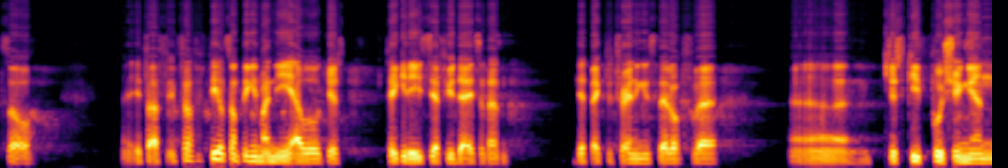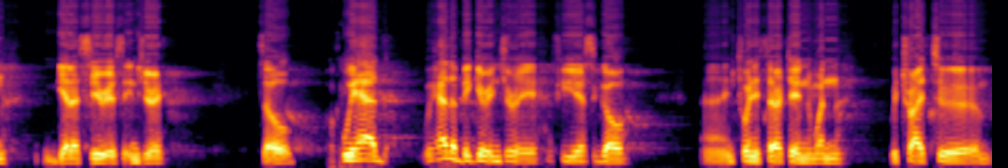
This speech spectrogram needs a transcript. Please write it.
So if I if I feel something in my knee, I will just take it easy a few days and then get back to training instead of uh, uh, just keep pushing and get a serious injury. So Okay. we had we had a bigger injury a few years ago uh, in 2013 when we tried to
